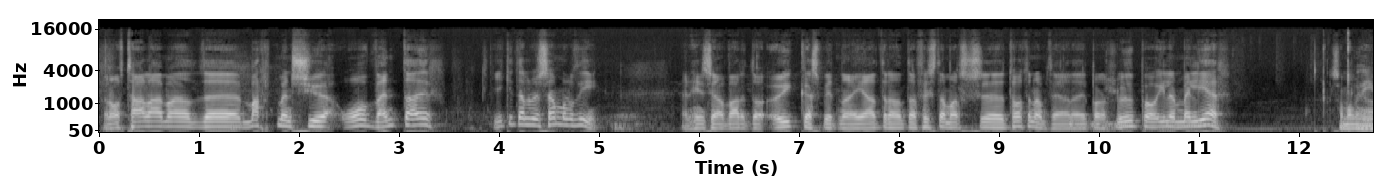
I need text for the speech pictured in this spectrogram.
Þannig oft talað um að uh, markmenn sjö og vendaðir ég get alveg sammála því en hins vegar var þetta auka spilna í aðdraðanda fyrsta marks uh, Tottenham þegar það er bara hlupa á Ílan Mellier sammála því.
